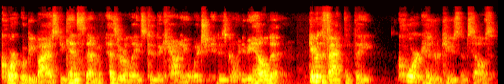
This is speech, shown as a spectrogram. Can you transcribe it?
court would be biased against them as it relates to the county in which it is going to be held in. Given the fact that the court has recused themselves,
